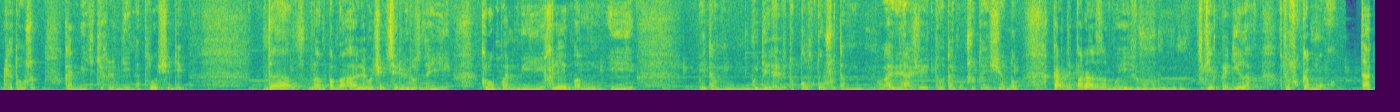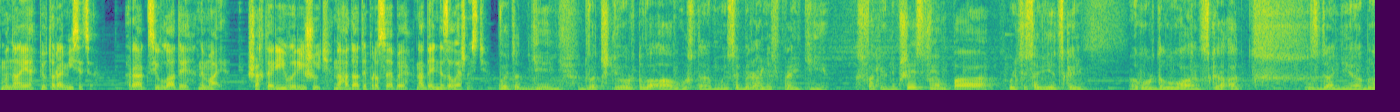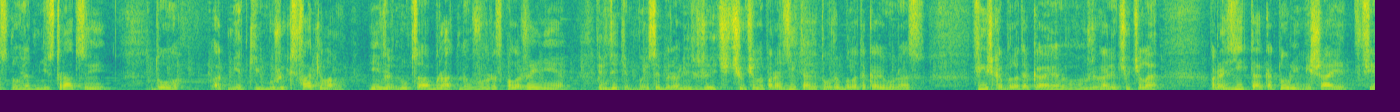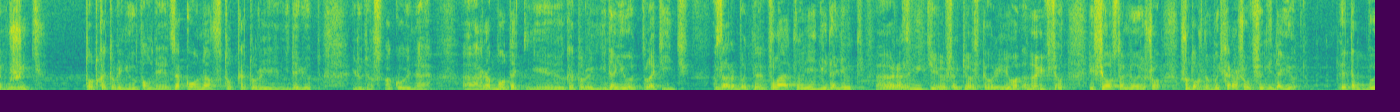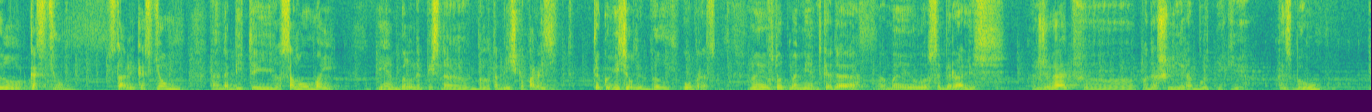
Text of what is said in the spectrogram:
для того, чтобы кормить этих людей на площади. Да, нам помогали очень серьезно и крупами, и хлебом, и, и там выделяли то полтуши, там говяжьи, то там что-то еще. Ну, каждый по-разному и в, в тех пределах, кто сколько мог. Так минає півтора місяця. Реакції влади немає. Шахтарі вирішують нагадати про себе на День Незалежності. В этот день, 24 августа, мы собирались пройти с факельным шествием по улице Советской города Луганска от здания областной администрации до отметки «Мужик с факелом» и вернуться обратно в расположение. Перед этим мы собирались сжечь чучело паразита. Это уже была такая у нас фишка была такая. Сжигали чучело паразита, который мешает всем жить. Тот, который не выполняет законов, тот, который не дает людям спокойно а, работать, который не дает платить заработную плату и не дает а, развитию шахтерского региона. Ну и все, и все остальное, что, что должно быть хорошо, все не дает. Это был костюм, старый костюм, а, набитый соломой, и было написано, была табличка «Паразит». Такой веселый был образ. Ну и в тот момент, когда мы его собирались сжигать, э, подошли работники СБУ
